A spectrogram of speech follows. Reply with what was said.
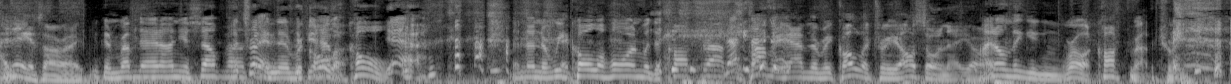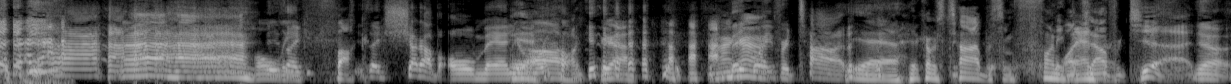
I think it's all right. You can rub that on yourself. Uh, that's right. And then if you have Ricola. a cold. Yeah. And then the Ricola horn with the cough drop. That's, that's Probably it. have the Ricola tree also in that yard. I don't think you can grow a cough drop tree. Holy He's like, fuck. He's like, shut up, old man. You're Yeah. wrong. Yeah. Make way for Todd. Yeah, here comes Todd with some funny Watch banter. out for Todd. Yeah.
